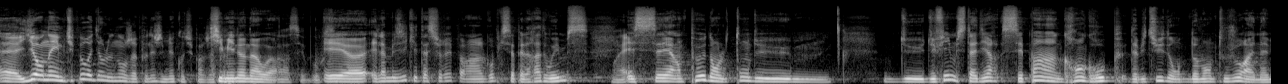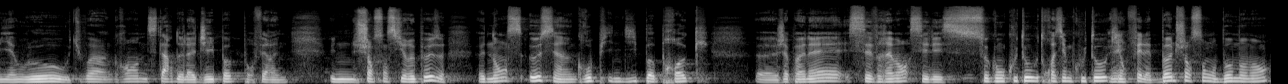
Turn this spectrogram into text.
Euh, Your Name, tu peux redire le nom japonais? J'aime bien quand tu parles japonais. Kimi no Nawa. Ah, c'est beau. Et, euh, et la musique est assurée par un groupe qui s'appelle Radwimps. Ouais. Et c'est un peu dans le ton du, du, du film, c'est-à-dire c'est pas un grand groupe. D'habitude, on demande toujours à un ami Amulo ou tu vois un grand star de la J-pop pour faire une, une chanson sirupeuse. Euh, non, eux c'est un groupe indie pop rock. euh, japonais, c'est vraiment c'est les seconds couteaux ou troisième couteaux qui Oui. ont fait les bonnes chansons au bon moment.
